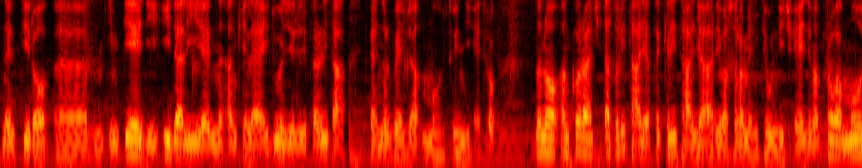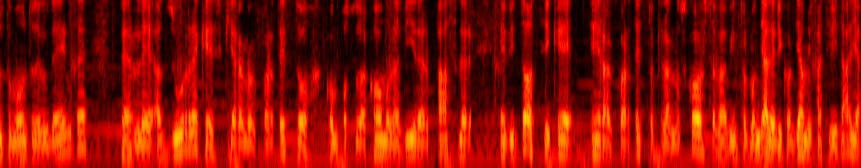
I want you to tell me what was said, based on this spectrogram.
nel tiro eh, in piedi, Ida Lien anche lei due giri di penalità e Norvegia molto indietro. Non ho ancora citato l'Italia perché l'Italia arriva solamente undicesima, prova molto molto deludente per le azzurre che schierano il quartetto composto da Comola, Virer, Passler e Vittozzi che era il quartetto che l'anno scorso aveva vinto il mondiale, ricordiamo infatti l'Italia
